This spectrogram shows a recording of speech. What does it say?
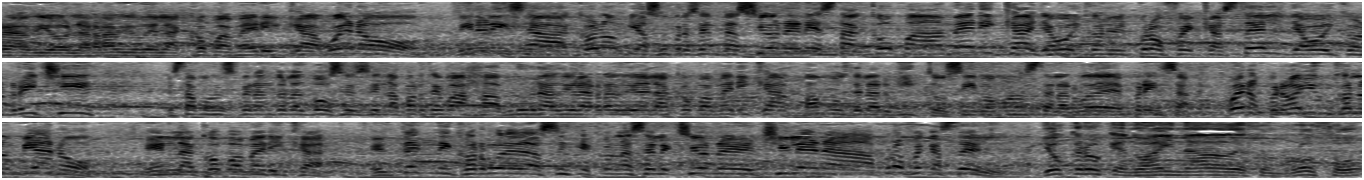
Radio, la radio de la Copa América. Bueno, finaliza Colombia su presentación en esta Copa América. Ya voy con el profe Castel, ya voy con Richie. Estamos esperando las voces en la parte baja. Blue Radio, la radio de la Copa América. Vamos de larguito, sí, vamos hasta la rueda de prensa. Bueno, pero hay un colombiano en la Copa América. El técnico Rueda sigue con la selección eh, chilena. Profe Castel. Yo creo que no hay nada deshonroso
